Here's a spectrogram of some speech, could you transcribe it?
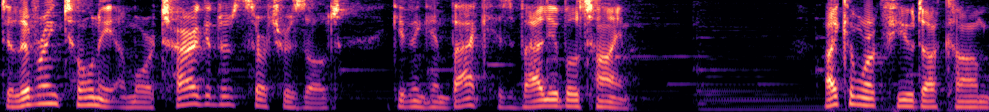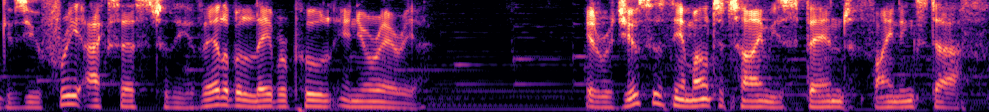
delivering Tony a more targeted search result, giving him back his valuable time. ICanWorkForYou.com gives you free access to the available labour pool in your area. It reduces the amount of time you spend finding staff.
